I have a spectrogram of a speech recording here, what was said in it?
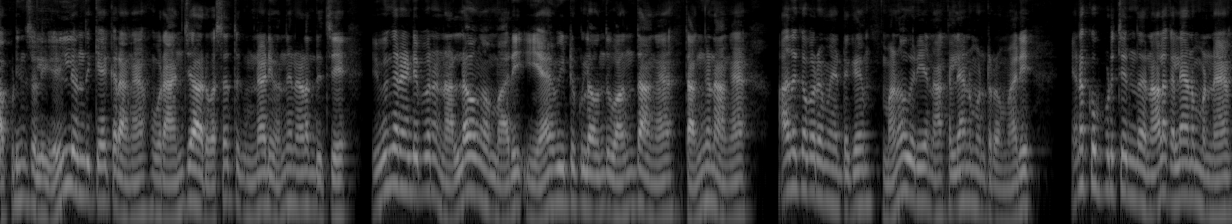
அப்படின்னு சொல்லி எழில் வந்து கேட்குறாங்க ஒரு அஞ்சு ஆறு வருஷத்துக்கு முன்னாடி வந்து நடந்துச்சு. இவங்க ரெண்டு பேரும் நல்லவங்க மாதிரி என் வீட்டுக்குள்ளே வந்து வந்தாங்க தங்கினாங்க. அதுக்கப்புறமேட்டுக்கு மனோகரியை நான் கல்யாணம் பண்ணுற மாதிரி எனக்கு பிடிச்சிருந்ததுனால கல்யாணம் பண்ணேன்.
